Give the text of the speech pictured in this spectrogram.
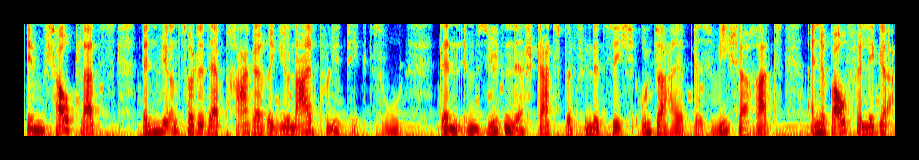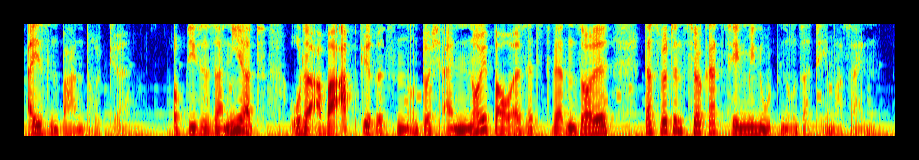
Im Schauplatz wenden wir uns heute der Prager Regionalpolitik zu, denn im Süden der Stadt befindet sich unterhalb des Visegrad eine baufällige Eisenbahnbrücke. Ob diese saniert oder aber abgerissen und durch einen Neubau ersetzt werden soll, das wird in circa 10 Minuten unser Thema sein.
